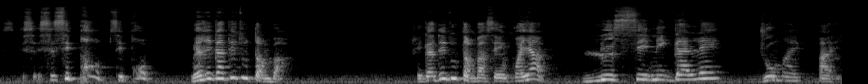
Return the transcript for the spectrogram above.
C'est propre, c'est propre. Mais regardez tout en bas. Regardez tout en bas, c'est incroyable. Le Sénégalais Diomaye Faye.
